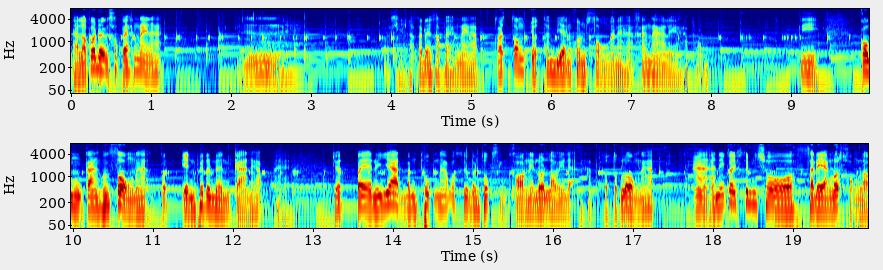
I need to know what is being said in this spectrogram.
อ่าเราก็เดินเข้าไปข้างในนะฮะอืม อเคเราก็เดินเข้าไปข้างในครับ ก็ต้องจดทะเบียนขนส่งกันนะฮะข้างหน้าเลยครับผมนี่กรมการขนส่งนะฮะกด N เพื่อดำเนินการนะครับจดใบอนุญาตบรรทุกนะก็คือบรรทุกสิ่งของในรถเรานี่แหละนะครับกดตกลงนะครับอ่าอันนี้ก็ขึ้นโชว์แสดงรถของเรา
